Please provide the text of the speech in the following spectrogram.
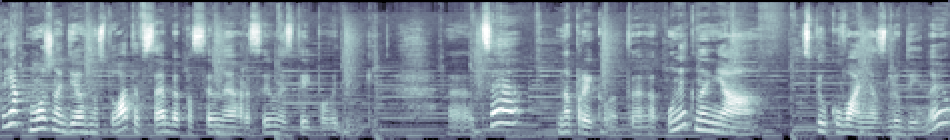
То як можна діагностувати в себе пасивний агресивний стиль поведінки? Е, Це, наприклад, е, уникнення спілкування з людиною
